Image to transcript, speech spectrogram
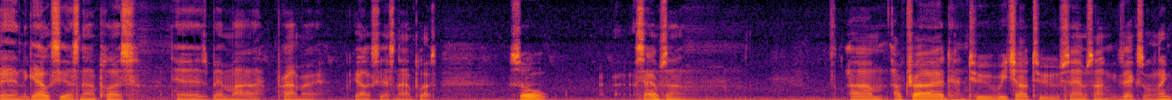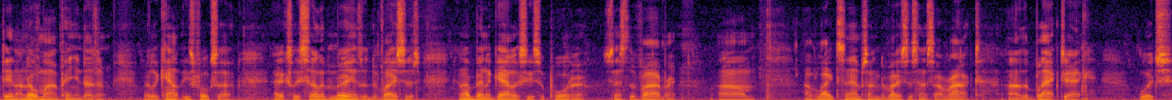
and the Galaxy S9 Plus has been my primary. Galaxy S9 Plus. So, Samsung. Um, I've tried to reach out to Samsung execs on LinkedIn. I know my opinion doesn't really count. These folks are actually selling millions of devices, and I've been a Galaxy supporter since the Vibrant. Um, I've liked Samsung devices since I rocked uh, the Blackjack, which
